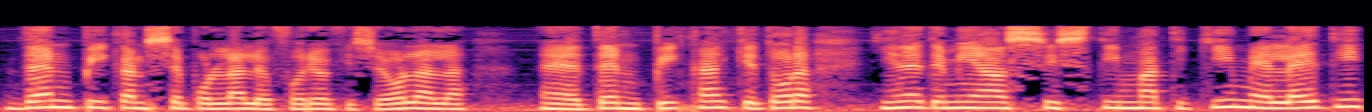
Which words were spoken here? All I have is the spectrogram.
δεν πήκαν σε πολλά λεωφορεία, όχι σε όλα, αλλά ε, δεν πήκα και τώρα γίνεται μια συστηματική μελέτη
